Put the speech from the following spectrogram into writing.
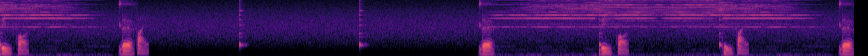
D4, D5, D, D4, C5, D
